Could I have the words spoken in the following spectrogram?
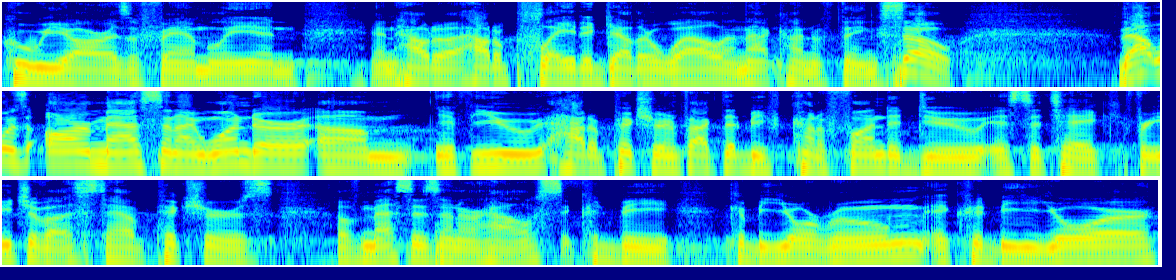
who we are as a family and and how to how to play together well and that kind of thing. So that was our mess, and I wonder um, if you had a picture. In fact, that'd be kind of fun to do. Is to take for each of us to have pictures of messes in our house. It could be could be your room. It could be your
